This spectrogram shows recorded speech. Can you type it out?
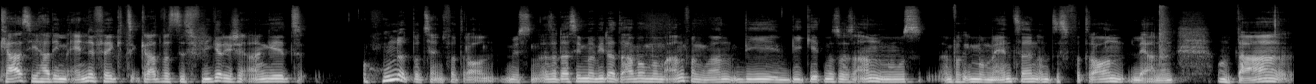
klar, sie hat im Endeffekt, gerade was das Fliegerische angeht, 100% vertrauen müssen. Also da sind wir wieder da, wo wir am Anfang waren. Wie, wie geht man sowas an? Man muss einfach im Moment sein und das Vertrauen lernen. Und da,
